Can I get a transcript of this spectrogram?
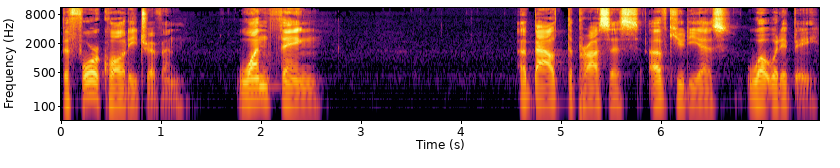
before quality driven one thing about the process of QDS, what would it be?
